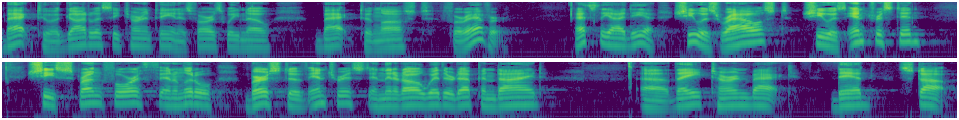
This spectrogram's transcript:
back to a godless eternity, and as far as we know, back to lost forever. That's the idea. She was roused, she was interested, she sprung forth in a little burst of interest, and then it all withered up and died. Uh, they turned back, dead, stop,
